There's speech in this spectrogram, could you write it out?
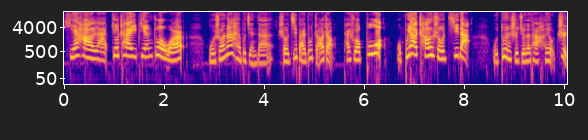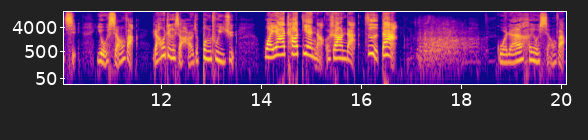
写好了，就差一篇作文。”我说：“那还不简单，手机百度找找。”他说：“不，我不要抄手机的。”我顿时觉得他很有志气，有想法。然后这个小孩就蹦出一句：“我要抄电脑上的，自大。”果然很有想法。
